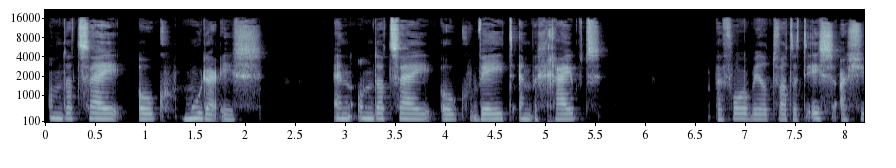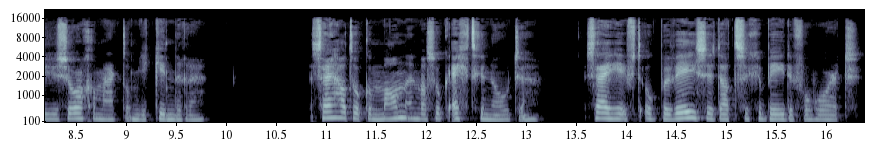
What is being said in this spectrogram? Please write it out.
Omdat zij ook moeder is. En omdat zij ook weet en begrijpt bijvoorbeeld wat het is als je je zorgen maakt om je kinderen. Zij had ook een man en was ook echtgenote. Zij heeft ook bewezen dat ze gebeden verhoort.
